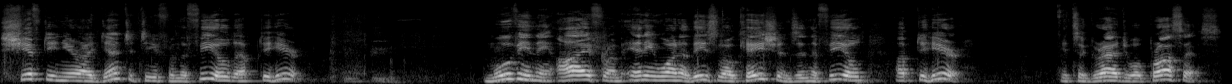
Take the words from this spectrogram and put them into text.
shifting your identity from the field up to here. Moving the I from any one of these locations in the field up to here. It's a gradual process.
